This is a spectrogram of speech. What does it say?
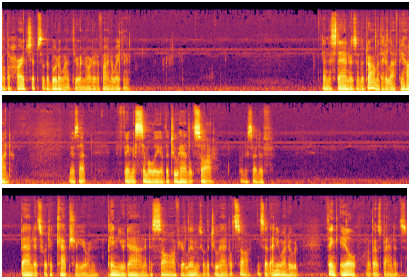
all the hardships that the Buddha went through in order to find awakening. and the standards of the Dharma that he left behind. There's that famous simile of the two-handled saw. Buddha said if bandits were to capture you and pin you down and to saw off your limbs with a two-handled saw, he said anyone who would think ill of those bandits,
